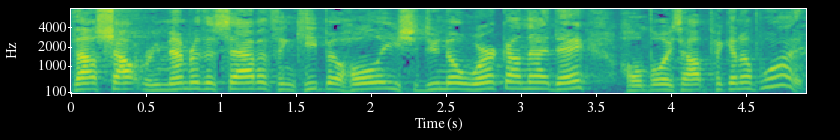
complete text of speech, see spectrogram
Thou shalt remember the Sabbath and keep it holy. You should do no work on that day. Homeboy's out picking up wood.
